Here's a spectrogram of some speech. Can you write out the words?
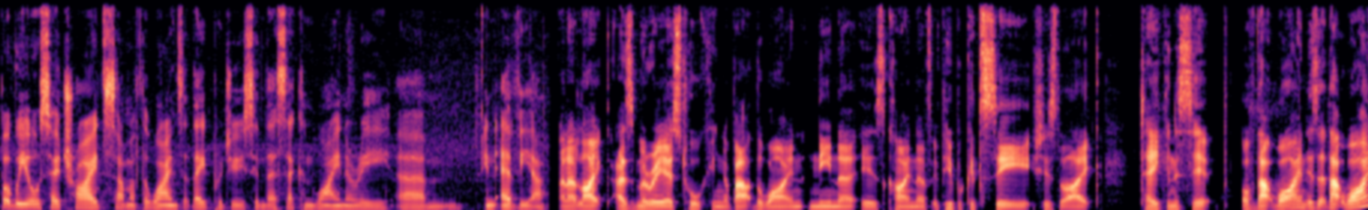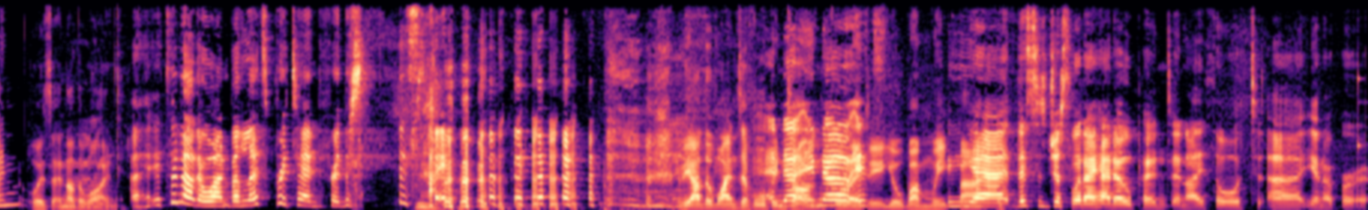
but we also tried some of the wines that they produce in their second winery um, in Evia. And I like as Maria is talking about the wine, Nina is kind of if people could see, she's like taking a sip of that wine. Is it that wine or is it another wine? Uh, it's another one, but let's pretend for the sake. The other wines have all been uh, drunk know, already. You're one week back. Yeah, this is just what I had opened, and I thought, uh, you know, for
